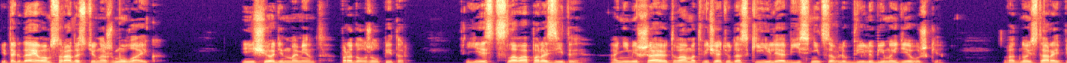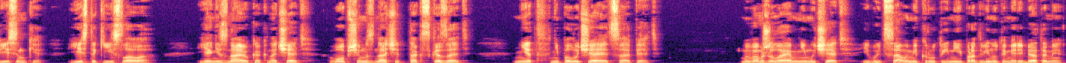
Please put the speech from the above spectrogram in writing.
И тогда я вам с радостью нажму лайк. И еще один момент, продолжил Питер. Есть слова-паразиты. Они мешают вам отвечать у доски или объясниться в любви любимой девушке. В одной старой песенке есть такие слова. Я не знаю, как начать. В общем, значит так сказать. Нет, не получается опять. Мы вам желаем не мычать и быть самыми крутыми и продвинутыми ребятами,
